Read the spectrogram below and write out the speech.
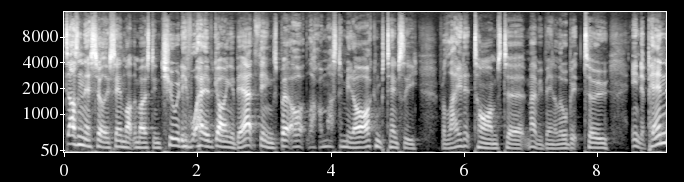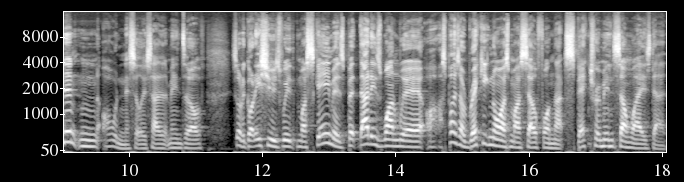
doesn't necessarily seem like the most intuitive way of going about things, but I, like I must admit, I can potentially relate at times to maybe being a little bit too independent, and I wouldn't necessarily say that it means that I've sort of got issues with my schemas, but that is one where I suppose I recognise myself on that spectrum in some ways, Dad.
